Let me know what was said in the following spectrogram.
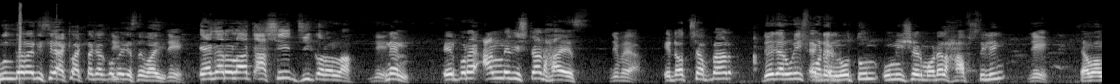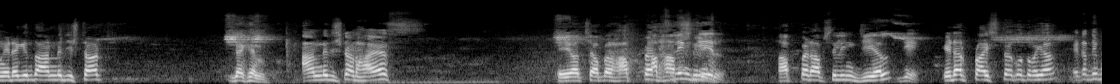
ভুল ধরাই দিছি এক লাখ টাকা কমে গেছে ভাই। এগারো লাখ আশি জি করলা। নেন এরপরে আনরেজিস্টার্ড হায়েস জি ভাইয়া। এটা হচ্ছে আপনার দুই হাজার উনিশ মডেল নতুন উনিশের মডেল হাফ সিলিং জি। এবং এটা কিন্তু আনরেজিস্টার্ড দেখেন আনরেজিস্টার্ড হায়েস এই হচ্ছে আপনার half pad half ceiling half pad half ceiling GL G. এটার প্রাইসটা কত ভাইয়া? এটা দিব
